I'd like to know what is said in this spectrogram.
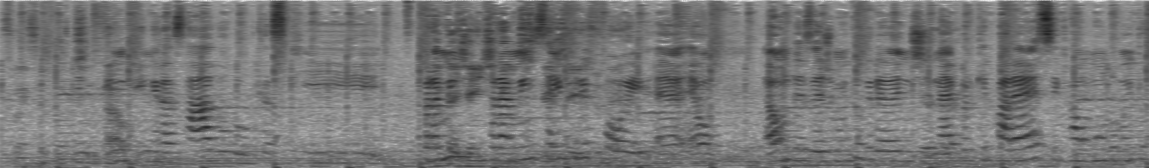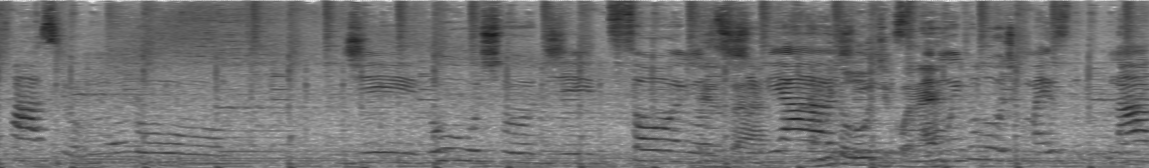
Influência digital. Engraçado, Lucas, que pra Muita mim, pra mim sempre desejo, né? foi. Né? É, é, um, é um desejo muito grande, né? Porque parece que é um mundo muito fácil, um mundo de luxo, de sonhos, Exato. de viagens. É muito lúdico, né? É muito lúdico, mas na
